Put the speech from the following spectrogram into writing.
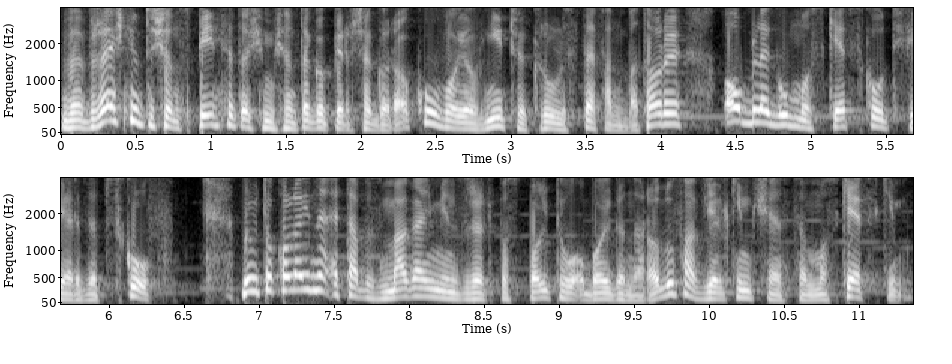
We wrześniu 1581 roku wojowniczy król Stefan Batory obległ moskiewską twierdzę Psków. Był to kolejny etap zmagań między Rzeczpospolitą obojga narodów a Wielkim Księstwem Moskiewskim.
